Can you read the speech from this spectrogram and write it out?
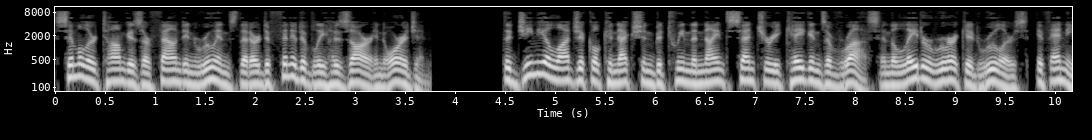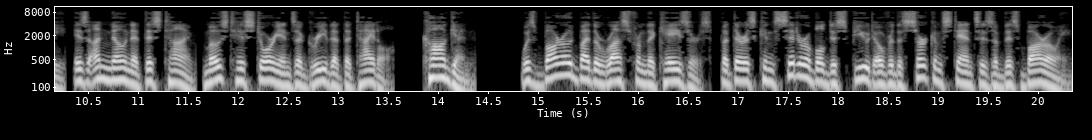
Similar tamgas are found in ruins that are definitively Khazar in origin. The genealogical connection between the 9th century Khagans of Rus and the later Rurikid rulers, if any, is unknown at this time. Most historians agree that the title, Khagan, was borrowed by the Rus from the Khazars, but there is considerable dispute over the circumstances of this borrowing.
